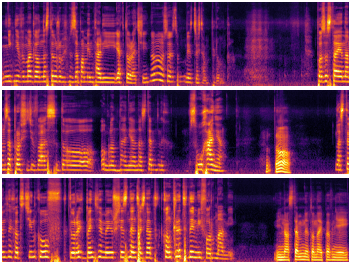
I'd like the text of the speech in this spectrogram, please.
nikt nie wymaga od nas tego, żebyśmy zapamiętali, jak to leci. No, no jest coś tam plumka. Pozostaje nam zaprosić Was do oglądania następnych, słuchania O, następnych odcinków, w których będziemy już się znęcać nad konkretnymi formami. I następny to najpewniej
